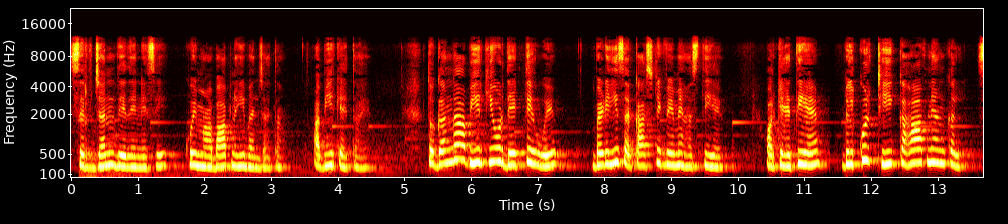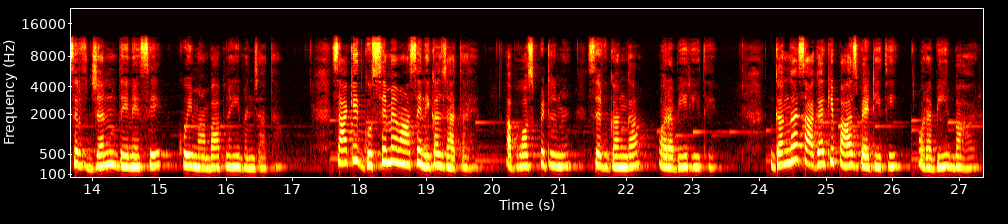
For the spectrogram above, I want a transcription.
सिर्फ़ जन्म दे देने से कोई माँ बाप नहीं बन जाता, अबीर कहता है। तो गंगा अबीर की ओर देखते हुए बड़े ही सरकास्टिक वे में हंसती है और कहती है, बिल्कुल ठीक कहा आपने अंकल, सिर्फ़ जन्म देने से कोई माँ बाप नहीं बन जाता। साकेत गुस्से में वहाँ से निकल जाता है। अब हॉस्पिटल में सिर्फ़ गंगा और अबीर ही थे। गंगा सागर के पास बैठी थी और अबीर बाहर।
